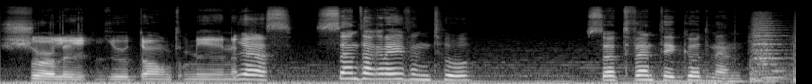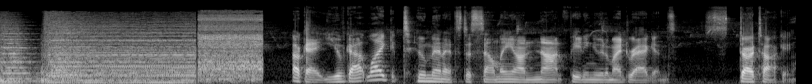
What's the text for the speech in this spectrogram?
Surely you don't mean... Yes, send a raven to... Ser Twenty Goodmen. Okay, you've got like two minutes to sell me on not feeding you to my dragons. Start talking.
